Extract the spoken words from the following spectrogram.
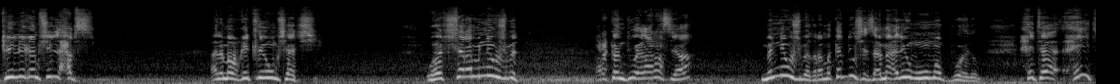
كاين اللي غيمشي للحبس. أنا ما بغيت ليهمش هادشي وهذا الشيء راه مني وجبد. راه كندوي على راسي ها؟ مني وجبد. راه ما كندويش زعما عليهم هما بوحدهم. حيت حيت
